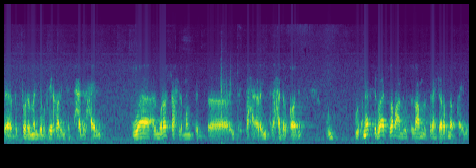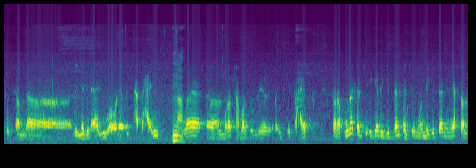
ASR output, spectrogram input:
دكتور مجدي ابو فريخه رئيس الاتحاد الحالي والمرشح لمنصب رئيس الاتحاد رئيس الاتحاد القادم. وفي نفس الوقت طبعا الأستاذ عمرو مصلحي شرفنا بقائمته الكاملة للنادي الأهلي وهو نائب رئيس الاتحاد الحالي. نعم. والمرشح برضه لرئيس الاتحاد. شرفونا كان شيء إيجابي جدا كان شيء مهم جدا إن يحصل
